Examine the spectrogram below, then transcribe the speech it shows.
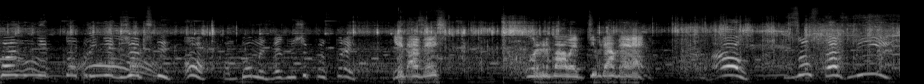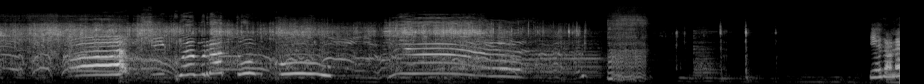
Mój kochany, nie, dobry, niegrzeczny! O! Mam pomysł, wezmę szybko spray. Nie darzysz? Urwałem ci nogę. Au! Zostaw mi! A, Cikłem ratunku! Nie! Nie dane?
